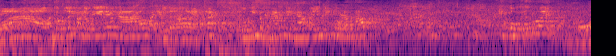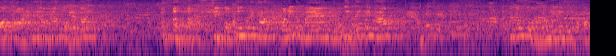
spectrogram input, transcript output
ว้าวปรบมือให้กับยงยีด้วยครับนี่เลยอะยงยีสัมภาษณ์นิดนึงครับอายุกี่ขวบแล้วครับกี่ขวบครึ่งด้วยโอ้โหต่อได้ไหมเอาห้าขวบแล้วก็ สี่ขวบครึ่งนะครับ วันนี้หนูมาหนูตื่นเต้นไหมครับคือก็สวยนะวันนี้เราสวยครับ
